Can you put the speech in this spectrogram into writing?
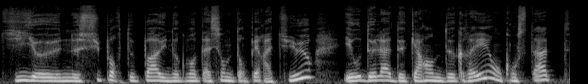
qui ne supportent pas une augmentation de température et au-delà de 40 degrés, on constate,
